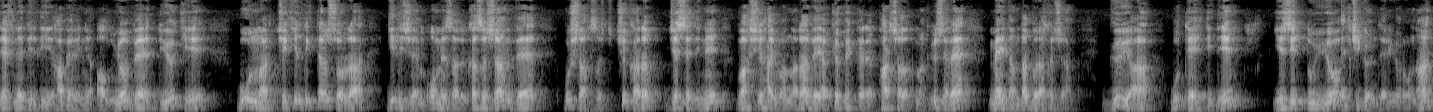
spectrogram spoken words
defnedildiği haberini alıyor ve diyor ki bunlar çekildikten sonra gideceğim o mezarı kazacağım ve bu şahsı çıkarıp cesedini vahşi hayvanlara veya köpeklere parçalatmak üzere meydanda bırakacağım. Güya bu tehdidi Yezid duyuyor, elçi gönderiyor ona.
